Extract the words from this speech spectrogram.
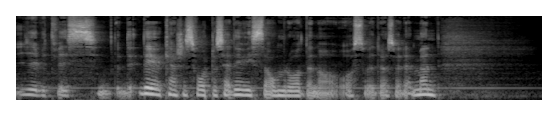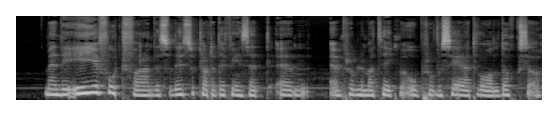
givetvis, det- det är kanske svårt att säga, det är vissa områden och, och så vidare. Och så vidare. Men, men det är ju fortfarande så, det är såklart att det finns ett, en, en problematik med oprovocerat våld också.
